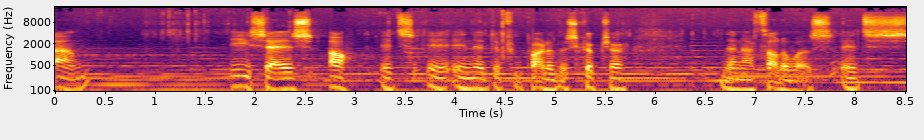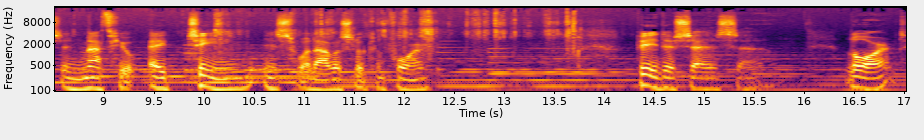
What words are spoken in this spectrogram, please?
um, he says, Oh, it's in a different part of the scripture than I thought it was. It's in Matthew 18, is what I was looking for. Peter says, uh, Lord,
